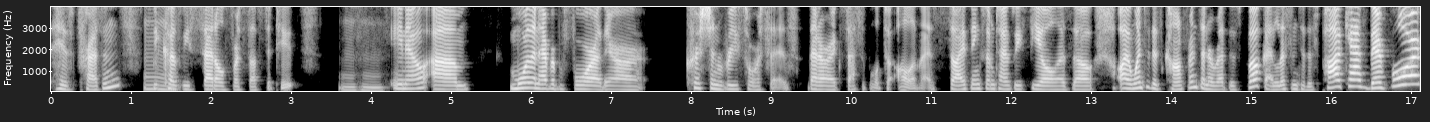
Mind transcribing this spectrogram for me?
his presence mm. because we settle for substitutes mm-hmm. you know um more than ever before there are Christian resources that are accessible to all of us. So I think sometimes we feel as though, oh, I went to this conference and I read this book, I listened to this podcast, therefore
